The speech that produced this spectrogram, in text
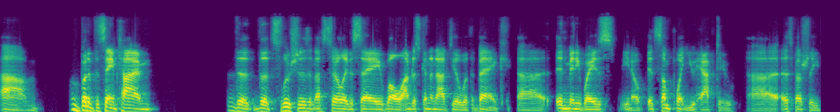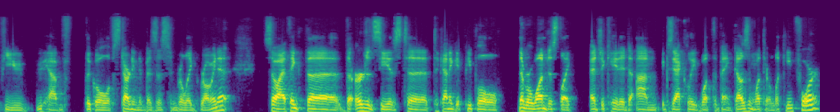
Um, but at the same time, the the solution isn't necessarily to say, well, I'm just going to not deal with a bank. Uh, in many ways, you know, at some point you have to, uh, especially if you you have the goal of starting a business and really growing it. So I think the the urgency is to to kind of get people number one just like educated on exactly what the bank does and what they're looking for,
